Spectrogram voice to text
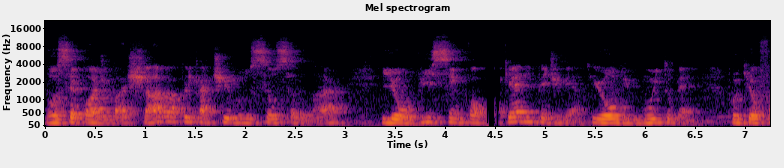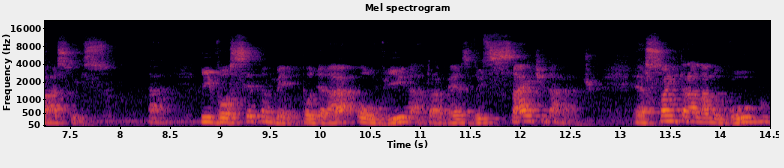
você pode baixar o aplicativo no seu celular e ouvir sem qualquer impedimento. E ouve muito bem, porque eu faço isso. Tá? E você também poderá ouvir através do site da rádio. É só entrar lá no Google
